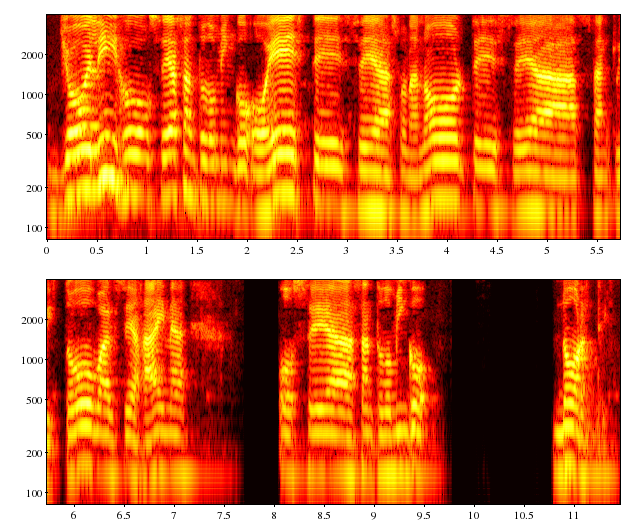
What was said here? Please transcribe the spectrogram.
yo elijo, sea Santo Domingo Oeste, sea Zona Norte, sea San Cristóbal, sea Jaina, o sea Santo Domingo Norte.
